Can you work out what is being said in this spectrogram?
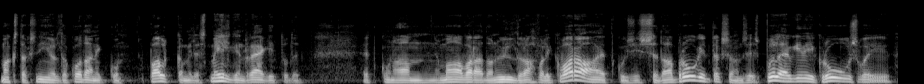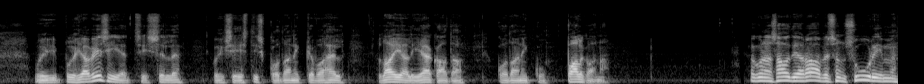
makstakse nii-öelda kodaniku palka, millest meilgi on räägitud, et et kuna maavarad on üldrahvalik vara, et kui siis seda pruugitakse, on siis põlevkivi, kruus või, või põhjavesi, et siis selle võiks Eestis kodanike vahel laiali jagada kodaniku palgana ja kuna Saudi Araabias on suurim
